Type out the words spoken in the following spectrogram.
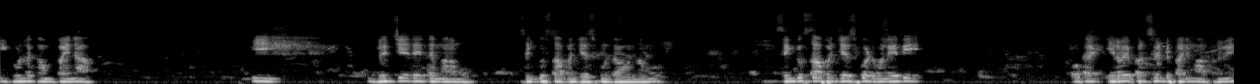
ఈ గుండకం పైన ఈ బ్రిడ్జ్ ఏదైతే మనము శంకుస్థాపన చేసుకుంటా ఉన్నాము శంకుస్థాపన చేసుకోవడం అనేది ఒక ఇరవై పర్సెంట్ పని మాత్రమే.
